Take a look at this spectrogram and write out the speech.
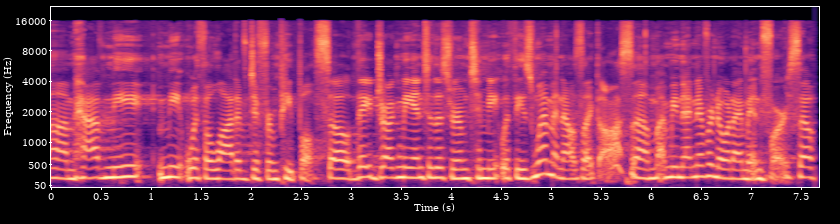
um, have me meet with a lot of different people. So they drug me into this room to meet with these women. I was like, awesome. I mean, I never know what I'm in for. So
